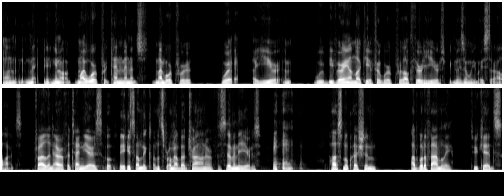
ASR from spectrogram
And you know, my work for ten minutes, my work for work a year, um, we'd be very unlucky if it worked for like thirty years because then we wasted our lives. Trial and error for 10 years. Hopefully something comes from How about trying it for seventy years? Personal question. I've got a family, two kids.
